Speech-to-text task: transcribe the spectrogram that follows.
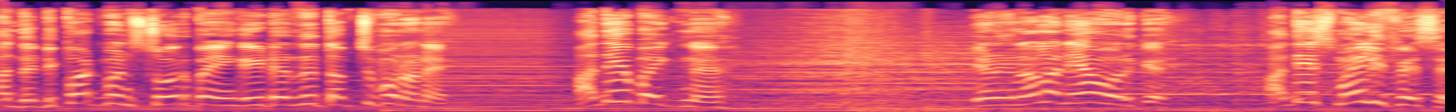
அந்த டிபார்ட்மெண்ட் ஸ்டோர் பையன் கிட்ட இருந்து தப்பிச்சு போனானே. அதே பைக்ண்ணே எனக்கு நல்லா ஞாபகம் இருக்கு. அதே ஸ்மைலி ஃபேஸ்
